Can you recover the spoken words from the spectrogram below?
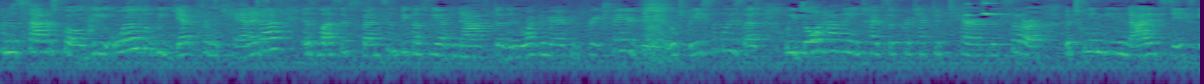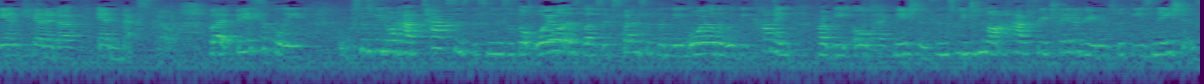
in the status quo, the oil that we get from Canada is less expensive because we have NAFTA, the North American Free Trade Agreement, which basically says we don't have any types of protective tariffs, etc., between the United States and Canada and Mexico. But basically, since we don't have taxes, this means that the oil is less expensive than the oil that would be coming from the OPEC nations, since we do not have free trade agreements with these nations.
